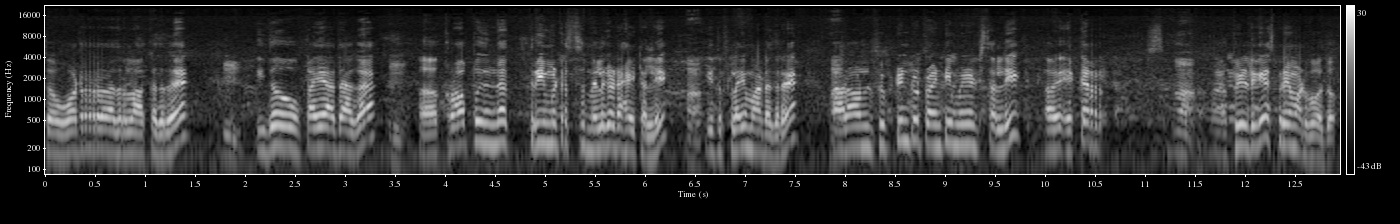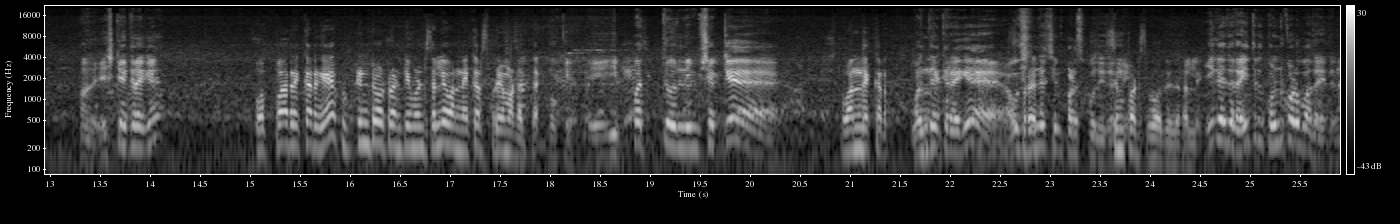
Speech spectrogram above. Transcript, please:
ಸೊ ವಾಟರ್ ಅದ್ರಲ್ಲಿ ಹಾಕಿದ್ರೆ ಇದು ಫ್ಲೈ ಆದಾಗ ಕ್ರಾಪ್ ಇಂದ ತ್ರೀ ಮೀಟರ್ಸ್ ಮೇಲ್ಗಡೆ ಹೈಟ್ ಅಲ್ಲಿ ಇದು ಫ್ಲೈ ಮಾಡಿದ್ರೆ around fifteen to twenty minutes ಅಲ್ಲಿ ಎಕರ್ ಫೀಲ್ಡ್ಗೆ ಸ್ಪ್ರೇ ಮಾಡ್ಬೋದು. ಹೌದು. ಎಷ್ಟು ಎಕರೆಗೆ? ಪರ್ ಎಕರ್ಗೆ ಫಿಫ್ಟೀನ್ ಟು ಟ್ವೆಂಟಿ ಮಿನಿಟ್ಸ್ ಅಲ್ಲಿ ಒನ್ ಎಕರ್ ಸ್ಪ್ರೇ ಮಾಡುತ್ತೆ. ಓಕೆ ಇಪ್ಪತ್ತು ನಿಮಿಷಕ್ಕೆ ಒಂದು ಎಕರ್. ಒಂದು ಎಕರೆಗೆ ಔಷಧ ಸಿಂಪಡಿಸಬಹುದು ಸಿಂಪಡಿಸ್ಬೋದು ಇದರಲ್ಲಿ. ಈಗ ಇದು ರೈತರು ಕೊಂಡ್ಕೊಳ್ಬೋದಾ ಇದನ್ನ?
